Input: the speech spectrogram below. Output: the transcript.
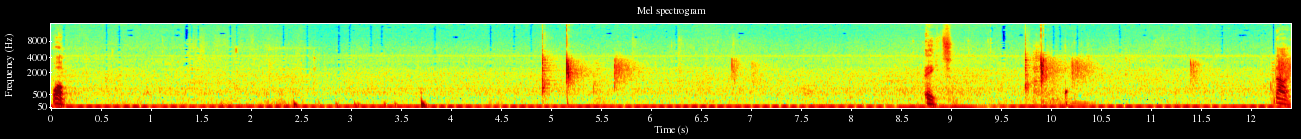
One. Eight. Nine.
